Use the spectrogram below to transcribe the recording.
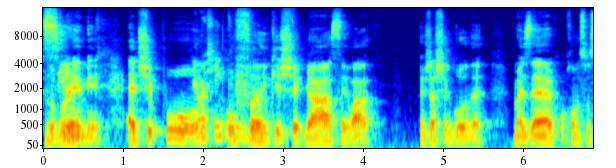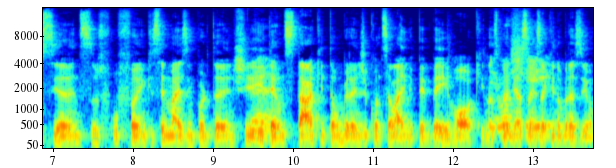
no Sim. Grammy. É tipo o funk chegar, sei lá. Já chegou, né? Mas é como se fosse antes o, o funk ser mais importante É. e ter um destaque tão grande quanto, sei lá, MPB e rock nas Eu premiações achei- aqui no Brasil.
